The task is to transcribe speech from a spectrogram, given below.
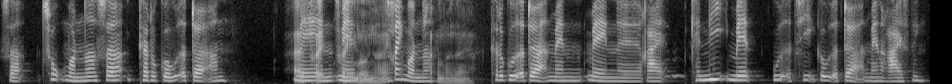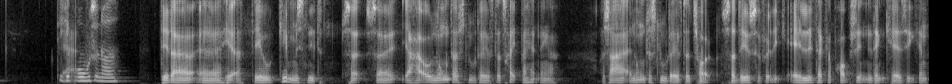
Så to måneder, så kan du gå ud af døren. Ja, med tre, en- tre med en- måneder, ikke? Tre måneder. Tre måneder, ja. Kan du gå ud af døren med en, med en øh, rej, kan ni mænd ud af ti gå ud af døren med en rejsning, de kan Ja. bruge til noget? Det der er her, det er jo gennemsnit. Så, så jeg har jo nogen, der slutter efter tre behandlinger, og så har jeg nogen, der slutter efter 12. Så det er jo selvfølgelig ikke alle, der kan proppes ind i den kasse igen.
